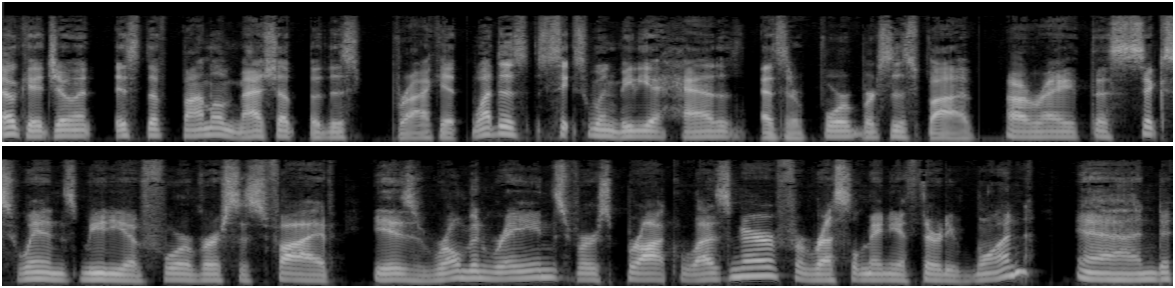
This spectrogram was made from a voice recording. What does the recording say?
Okay, Joan, it's the final matchup of this bracket. What does Six Win Media have as their four versus five? All right. The six wins media four versus five is Roman Reigns versus Brock Lesnar from WrestleMania 31 and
